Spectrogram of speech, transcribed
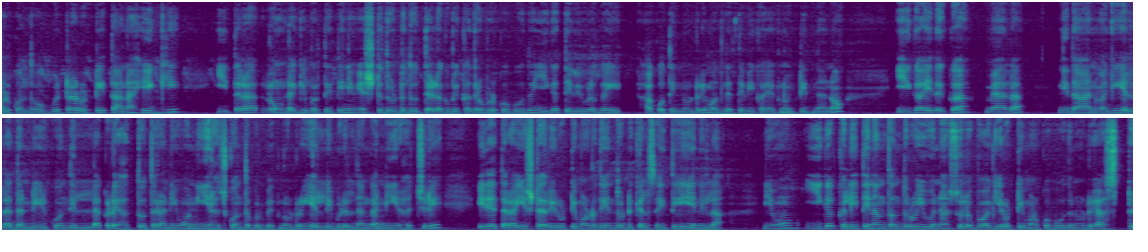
ಬಡ್ಕೊತ ಹೋಗ್ಬಿಟ್ರೆ ರೊಟ್ಟಿ ತಾನ ಹಿಗ್ಗಿ ಈ ಥರ ರೌಂಡಾಗಿ ಬರ್ತೈತಿ. ನೀವು ಎಷ್ಟು ದೊಡ್ಡದು ತೆಳ್ಳಗೆ ಬೇಕಾದರೂ ಬಡ್ಕೋಬೋದು. ಈಗ ತೆವಿ ಒಳಗೆ ಹಾಕೋತೀನಿ ನೋಡ್ರಿ. ಮೊದಲೇ ತೆವಿ ಕಾಯಕ್ಕೂ ಇಟ್ಟಿದ್ದು ನಾನು. ಈಗ ಇದಕ್ಕೆ ಮ್ಯಾಲ ನಿಧಾನವಾಗಿ ಎಲ್ಲ ದಂಡಿ ಹಿಡ್ಕೊಂಡು ಎಲ್ಲ ಕಡೆ ಹತ್ತೋ ಥರ ನೀವು ನೀರು ಹಚ್ಕೊತ ಬರ್ಬೇಕು ನೋಡ್ರಿ. ಎಲ್ಲಿ ಬಿಡಲ್ದಂಗೆ ನೀರು ಹಚ್ಚಿರಿ ಇದೇ ಥರ ಇಷ್ಟ ರೀ ರೊಟ್ಟಿ ಮಾಡೋದು ಏನು ದೊಡ್ಡ ಕೆಲಸ ಐತಿ ಏನಿಲ್ಲ. ನೀವು ಈಗ ಕಲಿತೀನಂತಂದರೂ ಇವನ್ನ ಸುಲಭವಾಗಿ ರೊಟ್ಟಿ ಮಾಡ್ಕೋಬೋದು ನೋಡ್ರಿ. ಅಷ್ಟು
